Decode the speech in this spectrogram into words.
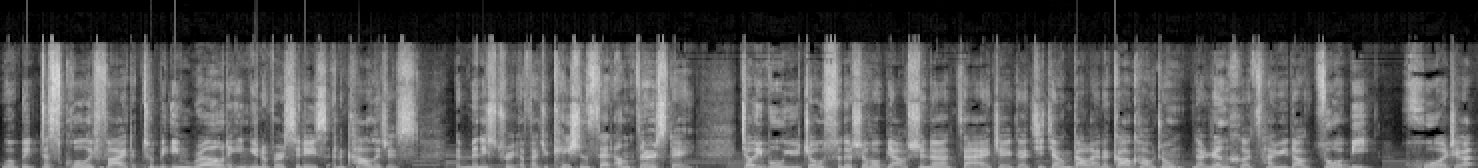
will be disqualified to be enrolled in universities and colleges. The Ministry of Education said on Thursday. 教育部于周四的时候表示呢，在这个即将到来的高考中，那任何参与到作弊或者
